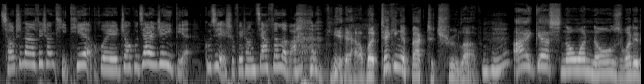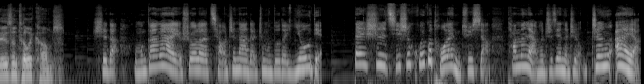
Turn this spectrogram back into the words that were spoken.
乔治娜非常体贴，会照顾家人这一点，估计也是非常加分了吧。Yeah, but taking it back to true love, I guess no one knows what it is until it comes. 是的，我们刚刚啊也说了乔治娜的这么多的优点，但是其实回过头来你去想，他们两个之间的这种真爱呀、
